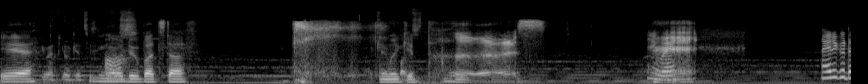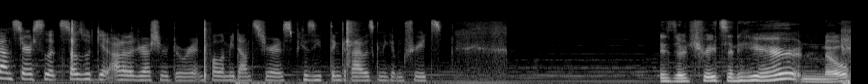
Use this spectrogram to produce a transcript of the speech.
Yeah. he went to go get He's some gonna go do butt stuff. Okay, Wicked puss. Anyway. I had to go downstairs so that Stubbs would get out of the dresser door and follow me downstairs because he'd think that I was gonna give him treats. Is there treats in here? Nope.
